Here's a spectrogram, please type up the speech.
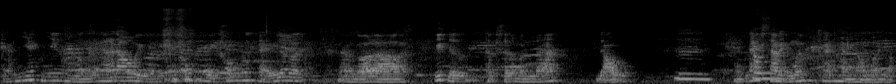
cảm giác như mình ở đâu em không thì không có thể là gọi là biết được thật sự mình đã đậu. Ừ. lát không... sau thì mới khả hoàn hồng bài học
